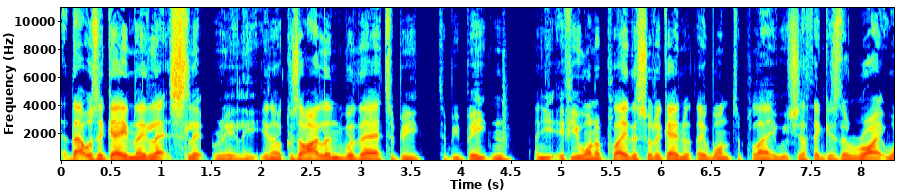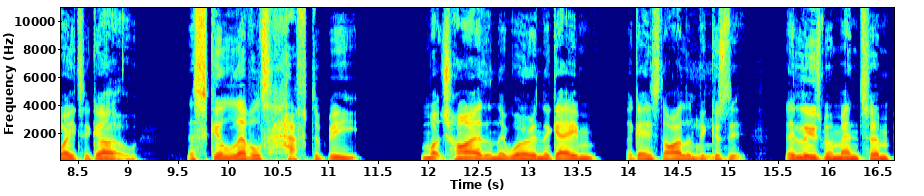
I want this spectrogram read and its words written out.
That was a game they let slip, really, you know, because Ireland were there to be to be beaten, and if you want to play the sort of game that they want to play, which I think is the right way to go, their skill levels have to be much higher than they were in the game against Ireland mm. because it, they lose momentum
